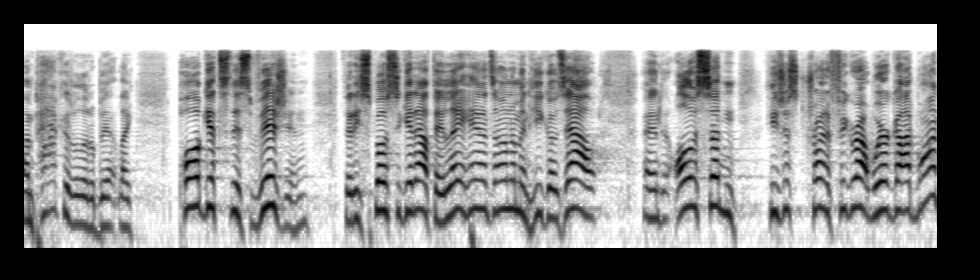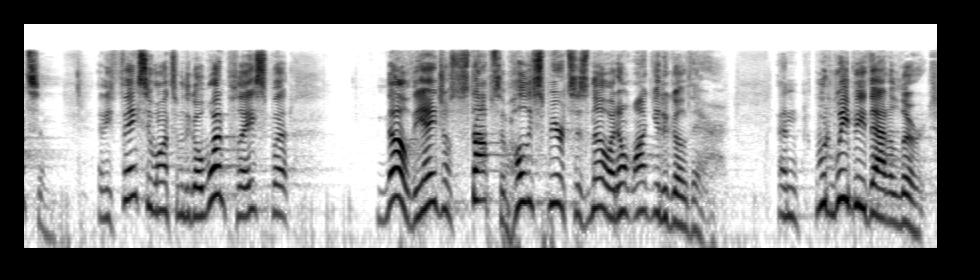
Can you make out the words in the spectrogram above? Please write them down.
unpack it a little bit. Like Paul gets this vision that he's supposed to get out. They lay hands on him and he goes out and all of a sudden, he's just trying to figure out where God wants him. And he thinks he wants him to go one place, but no, the angel stops him. Holy Spirit says, no, I don't want you to go there. And would we be that alert?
